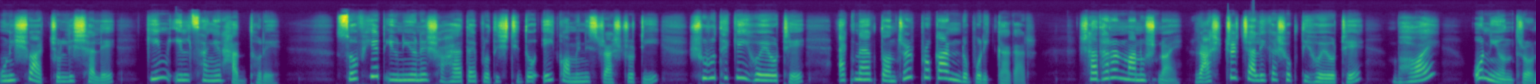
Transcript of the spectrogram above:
উনিশশো আটচল্লিশ সালে কিম ইলসাংয়ের হাত ধরে। সোভিয়েত ইউনিয়নের সহায়তায় প্রতিষ্ঠিত এই কমিউনিস্ট রাষ্ট্রটি শুরু থেকেই হয়ে ওঠে একনায়কতন্ত্রের প্রকাণ্ড পরীক্ষাগার। সাধারণ মানুষ নয়, রাষ্ট্রের চালিকা শক্তি হয়ে ওঠে ভয় ও নিয়ন্ত্রণ।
